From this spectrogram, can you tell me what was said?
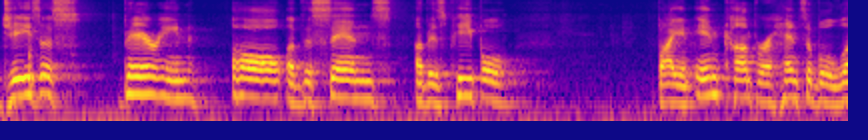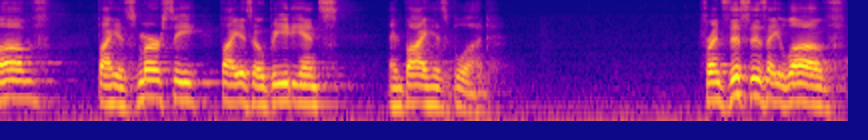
Jesus bearing all of the sins of his people by an incomprehensible love, by his mercy, by his obedience and by his blood. Friends, this is a love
